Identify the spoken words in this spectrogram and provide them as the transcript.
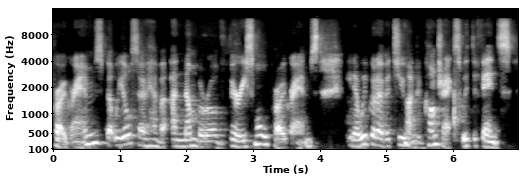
programs, but we also have a, a, number of very small programs. You know, we've got over 200 contracts with Defence,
